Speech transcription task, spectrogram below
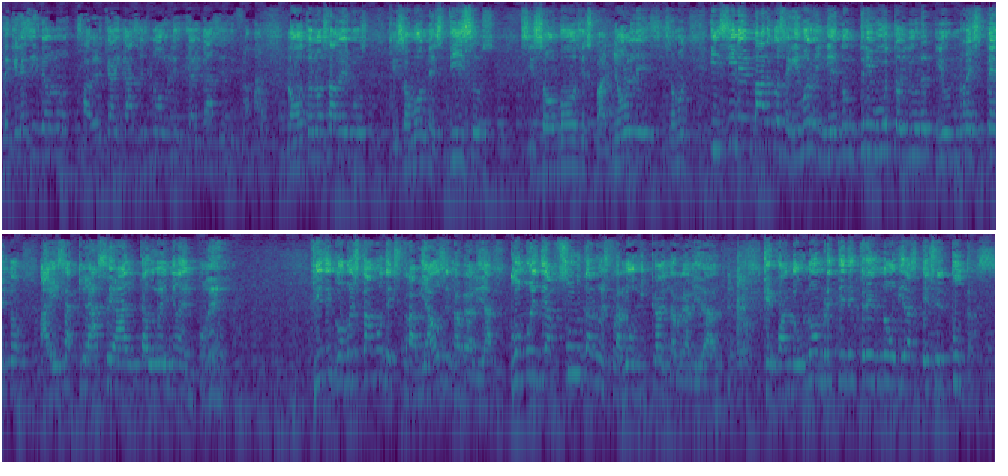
¿De qué le sirve a uno saber que hay gases nobles y hay gases inflamables? Nosotros no sabemos si somos mestizos, si somos españoles, si somos... Y sin embargo seguimos rindiendo un tributo y un, y un respeto a esa clase alta dueña del poder. Fíjense cómo estamos extraviados en la realidad, cómo es de absurda nuestra lógica en la realidad, que cuando un hombre tiene tres novias es el putas.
